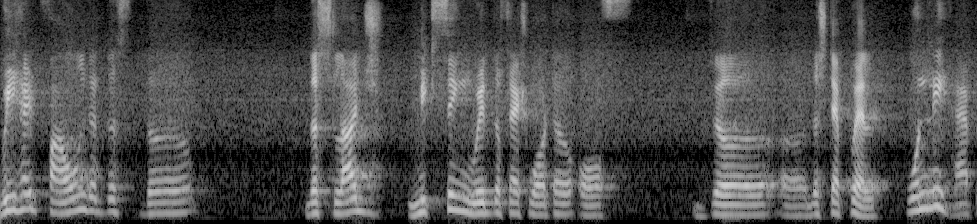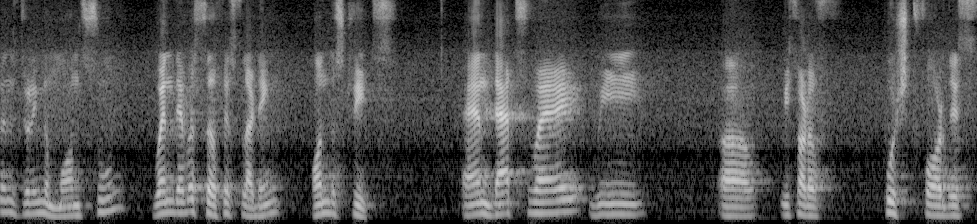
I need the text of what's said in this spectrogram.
we had found that the, the sludge mixing with the fresh water of the, uh, the step well only happens during the monsoon when there was surface flooding on the streets. And that's why we, uh, we sort of pushed for this,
